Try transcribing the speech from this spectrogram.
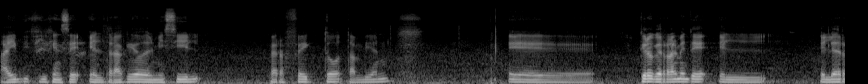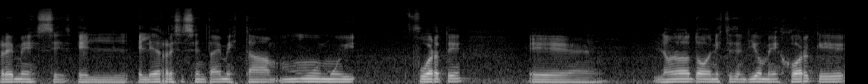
Ahí fíjense el traqueo del misil, perfecto también. Eh, creo que realmente el, el, RM, el, el R60M está muy muy fuerte. lo noto en este sentido mejor que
